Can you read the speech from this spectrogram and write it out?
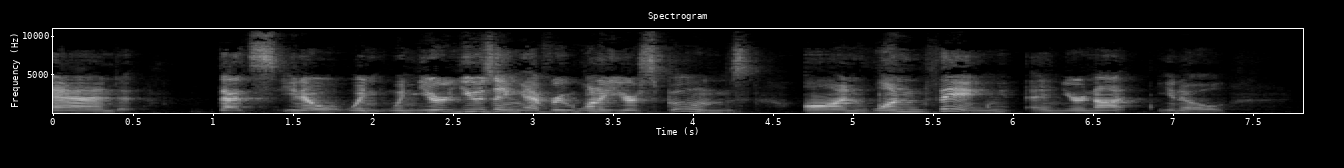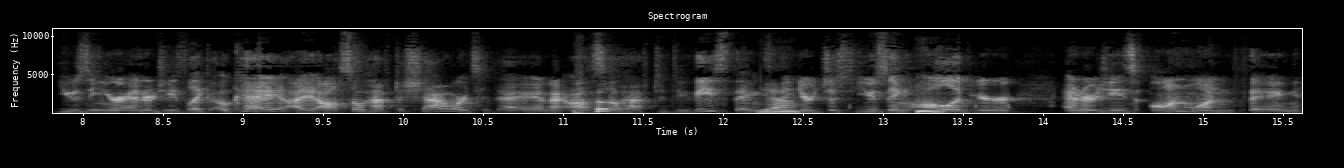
and that's you know when when you're using every one of your spoons on one thing and you're not you know using your energies like okay I also have to shower today and I also have to do these things Yeah. and you're just using all of your energies on one thing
